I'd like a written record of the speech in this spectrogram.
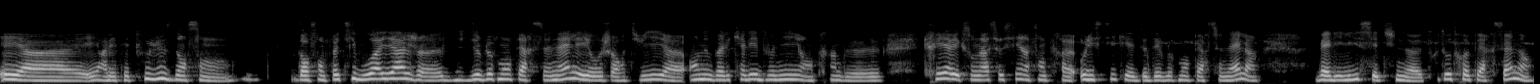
Et, et, elle était tout juste dans son, dans son petit voyage euh, du développement personnel et aujourd'hui euh, en Nouvelle-Calédonie en train de créer avec son associé un centre holistique et de développement personnel. Ben, Lily, c'est une euh, toute autre personne,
